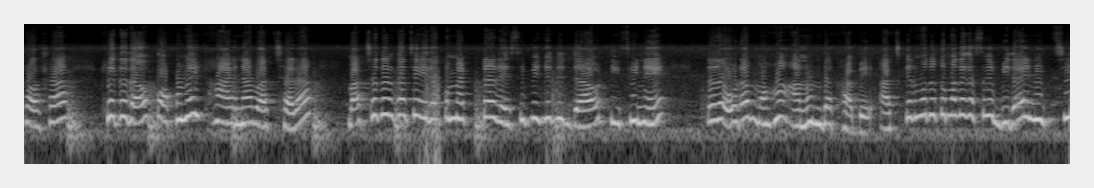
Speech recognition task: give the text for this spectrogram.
শশা খেতে দাও, কখনোই খায় না বাচ্চারা। বাচ্চাদের কাছে এরকম একটা রেসিপি যদি দাও টিফিনে তাহলে ওরা মহা আনন্দে খাবে। আজকের মতো তোমাদের কাছ থেকে বিদায় নিচ্ছি।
